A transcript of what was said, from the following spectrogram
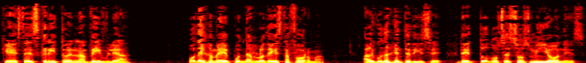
que esté escrito en la Biblia, o déjame ponerlo de esta forma. Alguna gente dice, de todos esos millones,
